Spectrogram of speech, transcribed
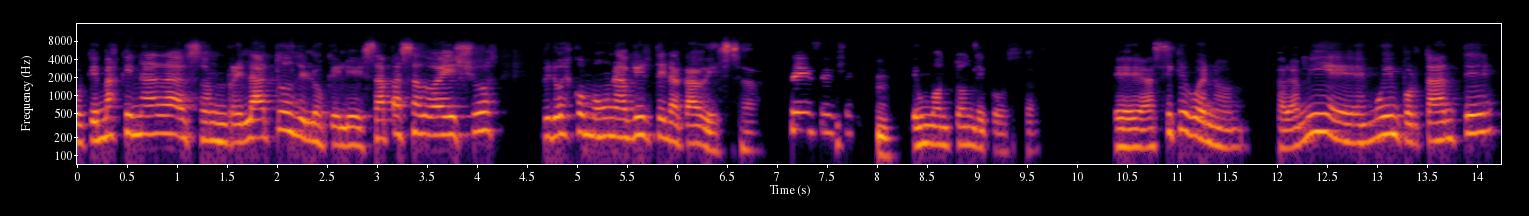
porque más que nada son relatos de lo que les ha pasado a ellos, pero es como un abrirte la cabeza. Sí, sí, sí. De un montón de cosas. Eh, así que bueno, para mí es muy importante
